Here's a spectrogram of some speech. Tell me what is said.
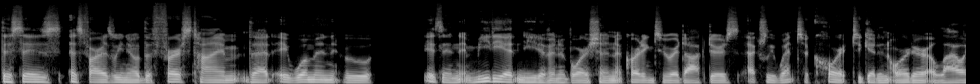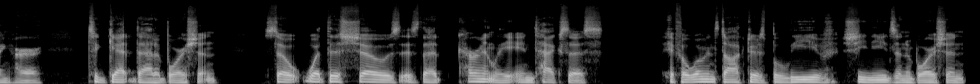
This is, as far as we know, the first time that a woman who is in immediate need of an abortion, according to her doctors, actually went to court to get an order allowing her to get that abortion. So, what this shows is that currently in Texas, if a woman's doctors believe she needs an abortion,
